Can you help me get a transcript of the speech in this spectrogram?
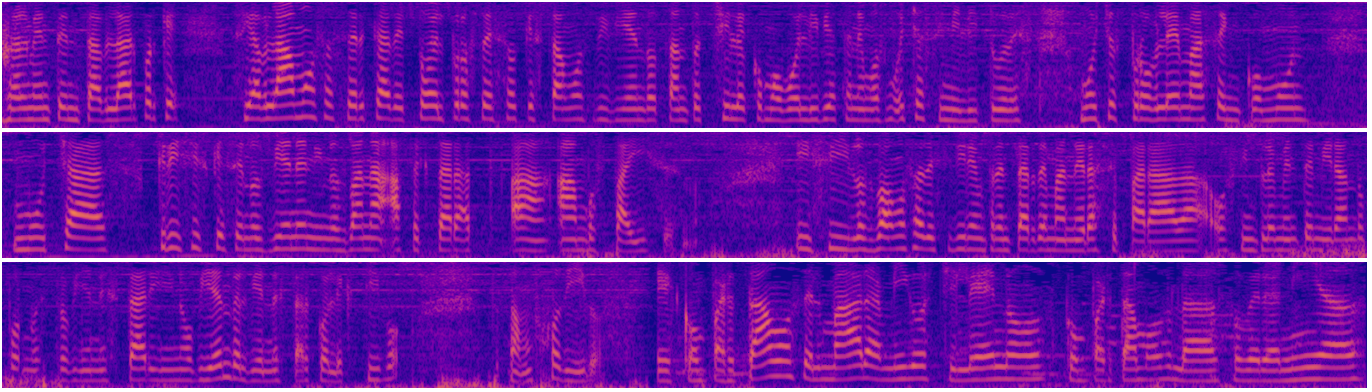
realmente entablar, porque si hablamos acerca de todo el proceso que estamos viviendo, tanto Chile como Bolivia tenemos muchas similitudes, muchos problemas en común, muchas crisis que se nos vienen y nos van a afectar a, ambos países. Y si los vamos a decidir enfrentar de manera separada o simplemente mirando por nuestro bienestar y no viendo el bienestar colectivo, estamos jodidos. Eh, compartamos el mar, amigos chilenos, compartamos la soberanía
